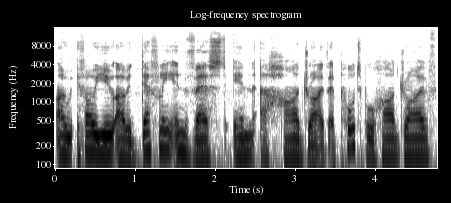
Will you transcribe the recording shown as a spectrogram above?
I, if I were you, I would definitely invest in a hard drive, a portable hard drive,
